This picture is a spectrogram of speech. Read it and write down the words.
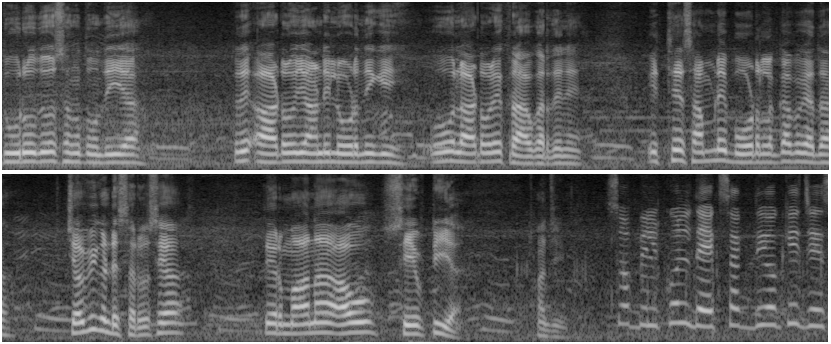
ਦੂਰੋਂ ਦੂਰੋਂ ਸੰਗਤ ਆਉਂਦੀ ਆ ਕਦੇ ਆਟੋ ਜਾਣ ਦੀ ਲੋੜ ਨਹੀਂਗੀ, ਉਹ ਆਟੋ ਵਾਲੇ ਖਰਾਬ ਕਰਦੇ ਨੇ। ਇੱਥੇ ਸਾਹਮਣੇ ਬੋਰਡ ਲੱਗਾ ਪਿਆ ਦਾ 24 ਘੰਟੇ ਸਰਵਿਸ ਆ ਤੇ ਰਮਾਨਾ ਆਓ ਸੇਫਟੀ ਆ। ਹਾਂਜੀ। ਸੋ ਬਿਲਕੁਲ ਦੇਖ ਸਕਦੇ ਹੋ ਕਿ ਜਿਸ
